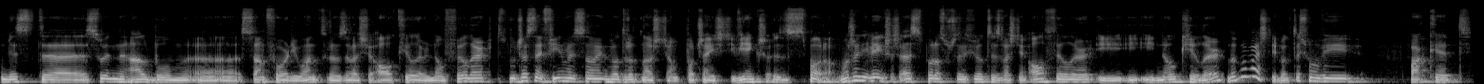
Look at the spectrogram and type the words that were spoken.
jest e, słynny album e, Sum 41, który nazywa się All Killer, No Filler. Współczesne filmy są jakby odwrotnością po części, większość, sporo, może nie większość, ale sporo współczesnych filmów to jest właśnie All Filler i, i, i No Killer, no bo właśnie, bo ktoś mówi fuck it,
